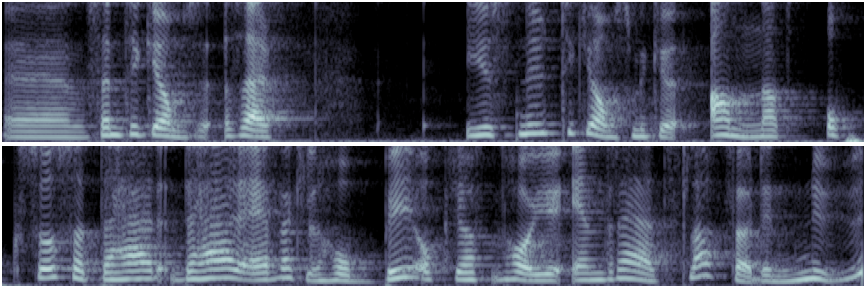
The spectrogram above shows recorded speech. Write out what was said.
Eh, sen tycker jag om så här, Just nu tycker jag om så mycket annat också så att det här, det här är verkligen hobby och jag har ju en rädsla för det nu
